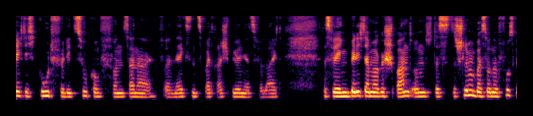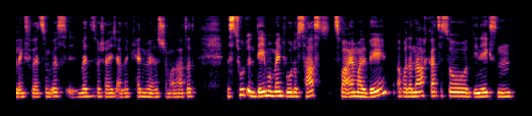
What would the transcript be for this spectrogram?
richtig gut für die Zukunft von seiner von nächsten zwei, drei Spielen jetzt vielleicht. Deswegen bin ich da mal gespannt und das, das Schlimme bei so einer Fußgelenksverletzung ist, ihr werdet es wahrscheinlich alle kennen, wenn ihr es schon mal hattet, das tut in dem Moment, wo du es hast, zwar einmal weh, aber danach kannst du so die nächsten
